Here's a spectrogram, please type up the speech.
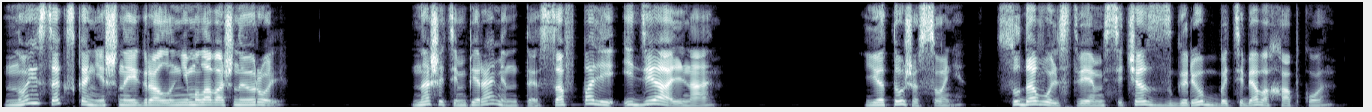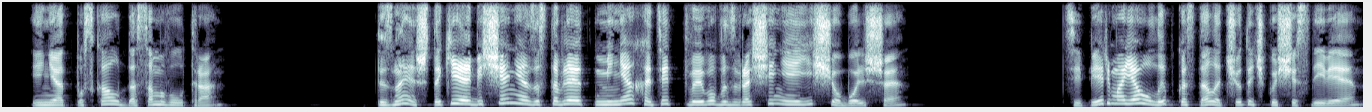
Но и секс, конечно, играл немаловажную роль. Наши темпераменты совпали идеально. Я тоже, Соня. С удовольствием сейчас сгреб бы тебя в охапку и не отпускал до самого утра. Ты знаешь, такие обещания заставляют меня хотеть твоего возвращения еще больше. Теперь моя улыбка стала чуточку счастливее.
